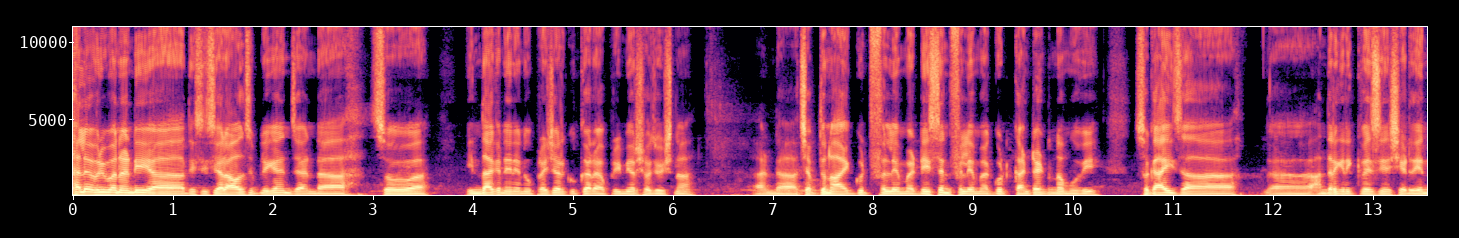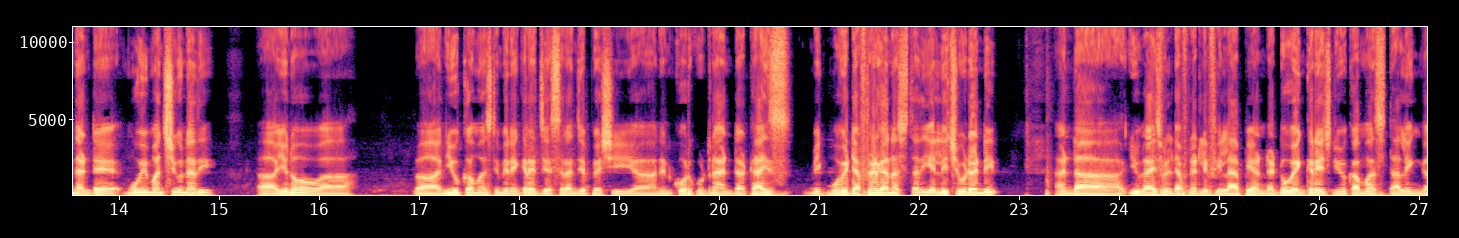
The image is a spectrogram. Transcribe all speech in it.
హలో ఎవ్రీవన్ అండి. This is Rahul Sipligunj and so ఇందాకనే నేను ప్రెషర్ కుక్కర్ uh, ప్రీమియర్ షో చూసిన. అండ్ uh, చెప్తున్నా good film decent film good content ఉన్న మూవీ సో గాయస్ అందరికి రిక్వెస్ట్ చేసేది ఏంటంటే మూవీ మంచిగా ఉన్నది. యునో న్యూ కమర్స్ని మీరు ఎంకరేజ్ చేస్తారని చెప్పేసి uh, నేను కోరుకుంటున్నా. అండ్ గాయస్ మీకు మూవీ డెఫినెట్గా నచ్చుతుంది వెళ్ళి చూడండి. And you guys will definitely feel happy and do encourage newcomers darling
